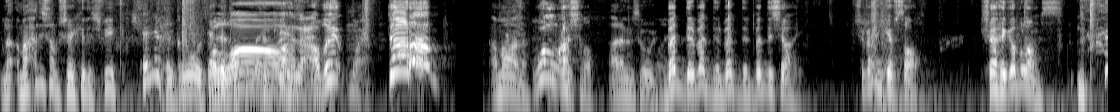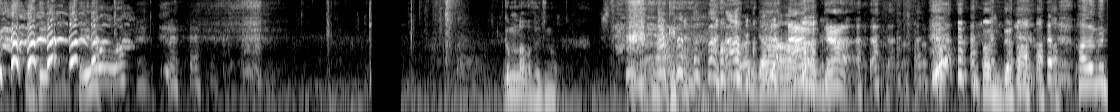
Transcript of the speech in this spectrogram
لا ما حد يشرب شيء كذا إيش فيك؟ سلك القبول والله العظيم محترم. أمانة. والله أشرب. أنا اللي مسوي بدل بدل بدل بدل شاهي. شوف الحين كيف صار. شاهي قبل أمس. إي والله. قم نظف الجنود. هذا من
